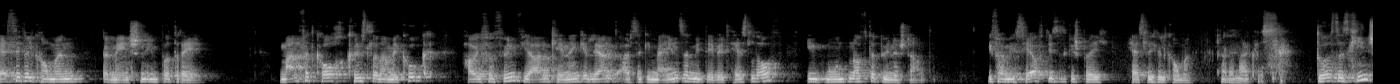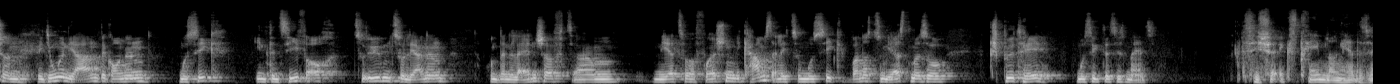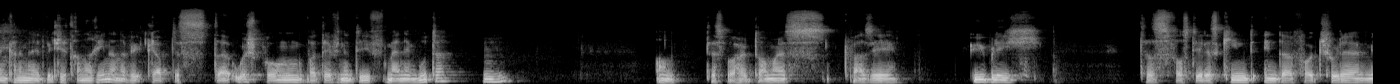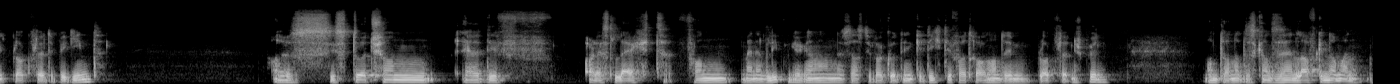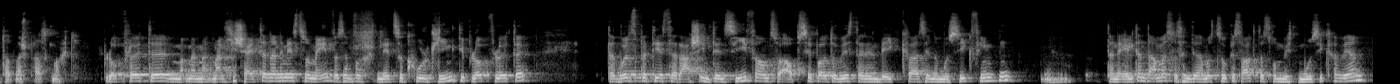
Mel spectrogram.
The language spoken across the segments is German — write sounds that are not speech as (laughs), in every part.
Herzlich willkommen bei Menschen im Porträt. Manfred Koch, Künstlername Cook, habe ich vor fünf Jahren kennengelernt, als er gemeinsam mit David Hesselhoff in Gmunden auf der Bühne stand. Ich freue mich sehr auf dieses Gespräch. Herzlich willkommen. Hallo Markus. Du hast als Kind schon mit jungen Jahren begonnen, Musik intensiv auch zu üben, zu lernen und deine Leidenschaft ähm, näher zu erforschen. Wie kam es eigentlich zur Musik? Wann hast du zum ersten Mal so gespürt, hey, Musik, das ist meins? Das ist schon extrem lang her, deswegen kann ich mich nicht wirklich daran erinnern. Aber ich glaube, der Ursprung war definitiv meine Mutter. Mhm. Und das war halt damals quasi üblich, dass fast jedes Kind in der Volksschule mit Blockflöte beginnt. Und es ist dort schon relativ alles leicht von meinen Lippen gegangen. Das heißt, ich war gut in Gedichte vortragen und im Blockflöten spielen. Und dann hat das Ganze seinen Lauf genommen und hat mir Spaß gemacht. Blockflöte, manche scheitern an einem Instrument, was einfach nicht so cool klingt, die Blockflöte. Dann wurde es bei dir sehr rasch intensiver und so absehbar, du wirst deinen Weg quasi in der Musik finden. Mhm. Deine Eltern damals, was haben die damals so gesagt, dass du nicht Musiker werden?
